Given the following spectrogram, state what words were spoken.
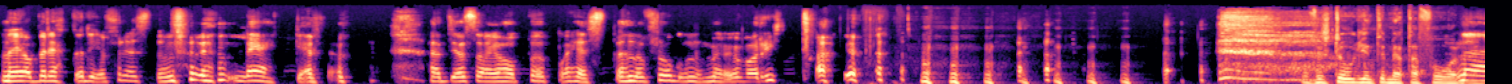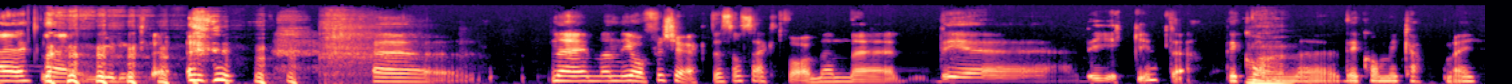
När jag berättade det förresten för en läkare, att jag sa jag hoppade upp på hästen och frågade om jag var ryttare. Hon förstod inte metaforen. nej, nej, gjorde inte. Eh, nej, men jag försökte som sagt var, men eh, det, det gick inte. Det kom, eh, det kom ikapp mig.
